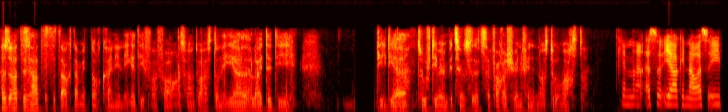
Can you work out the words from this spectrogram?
Also du hattest, hattest jetzt auch damit noch keine negativen Erfahrungen, sondern du hast dann eher Leute, die, die dir zustimmen, beziehungsweise es einfach schön finden, was du machst. Genau, also ja, genau. Also ich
